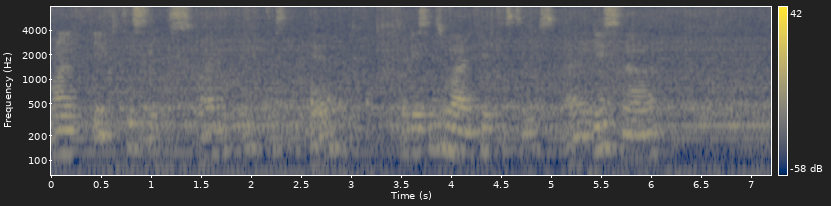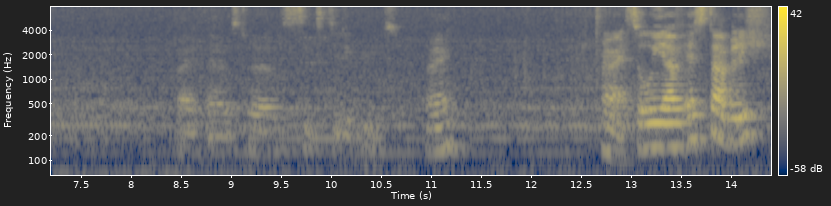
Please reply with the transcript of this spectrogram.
156 156 okay so this is 156 and this now 5 times 12 60 degrees right alright so we have established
